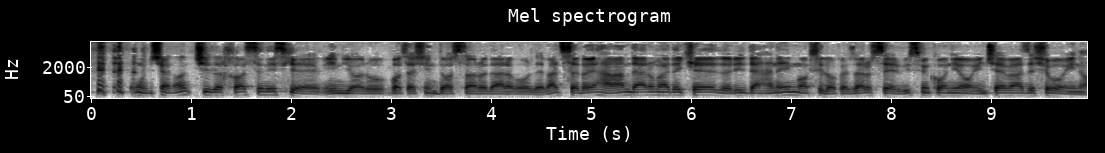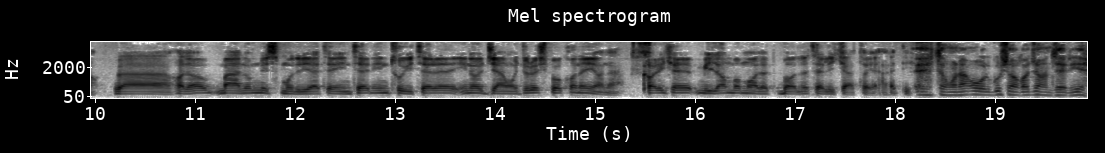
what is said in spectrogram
اون چنان چیز خاصی نیست که این یارو واسش این داستان رو در آورده. بعد صدای هم, هم در اومده که داری دهنه این ماکسی لوپز رو سرویس می‌کنی و این چه وضعشه و اینا. و حالا معلوم نیست مدیریت اینتر این توییتر اینو جمع جورش بکنه یا نه. کاری که میلان با بالاتلی کرد تا بعدی احتمالا الگوش آقا جانتریه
